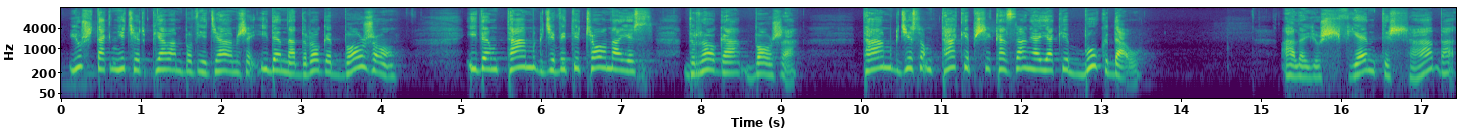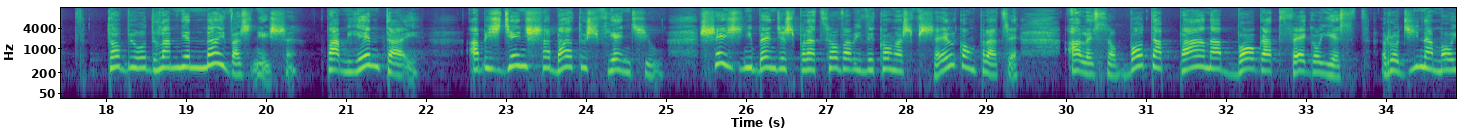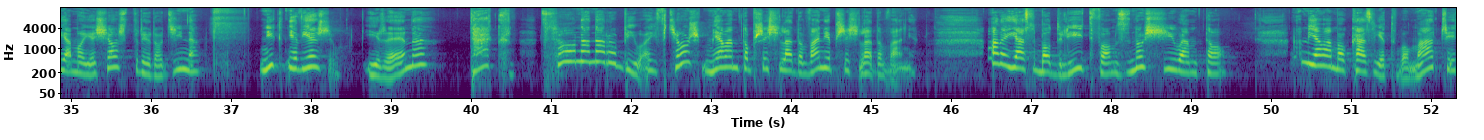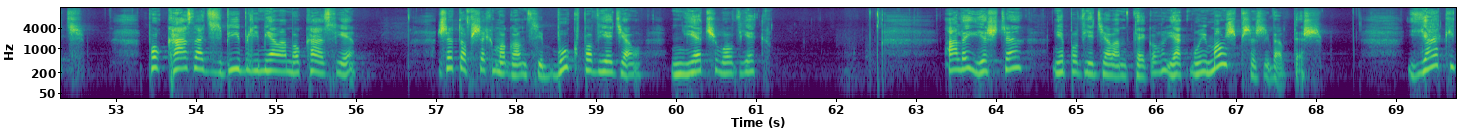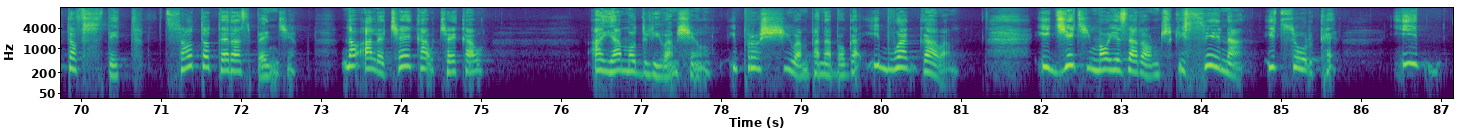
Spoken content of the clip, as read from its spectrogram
już tak nie cierpiałam, bo wiedziałam, że idę na drogę Bożą. Idę tam, gdzie wytyczona jest droga Boża. Tam, gdzie są takie przykazania, jakie Bóg dał. Ale już święty szabat to było dla mnie najważniejsze. Pamiętaj, abyś dzień szabatu święcił. Sześć dni będziesz pracował i wykonasz wszelką pracę, ale sobota Pana Boga Twego jest. Rodzina moja, moje siostry, rodzina. Nikt nie wierzył. Irena? Tak. Co ona narobiła? I wciąż miałam to prześladowanie, prześladowanie. Ale ja z modlitwą znosiłam to. A miałam okazję tłumaczyć, pokazać z Biblii miałam okazję, że to wszechmogący Bóg powiedział, nie człowiek. Ale jeszcze nie powiedziałam tego, jak mój mąż przeżywał też. Jaki to wstyd, co to teraz będzie. No ale czekał, czekał, a ja modliłam się i prosiłam Pana Boga i błagałam. I dzieci moje za rączki, syna i córkę. I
